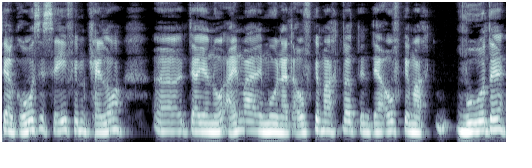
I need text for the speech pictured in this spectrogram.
der große Safe im Keller, äh, der ja nur einmal im Monat aufgemacht wird, denn der aufgemacht wurde,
